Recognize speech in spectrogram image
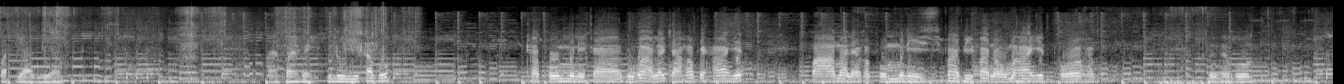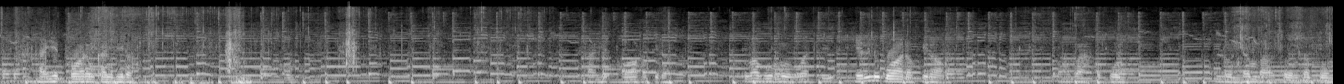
วัดอย่างเดียวไปไปไปไปดูอีกครับผมครับผมมือนี้กาบูว่าแล้วจากเข้าไปหาเห็ดปลามาแล้วครับผมมือนี้สิพาพี่พาน้องมาหาเห็ดพอครับเพิ่งครับผมหาเห็ดพอทำกันพี่น้องหาเห็ดพอครับพี่น้องแต่ว่าบูหูว่าที่เห็นหรือบ่ดอกพี่น้องมาว่าครับผมหลุนดำบางส่วนครับผม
